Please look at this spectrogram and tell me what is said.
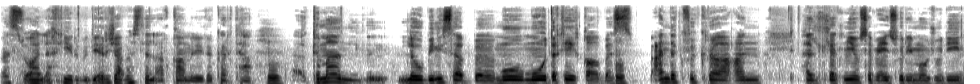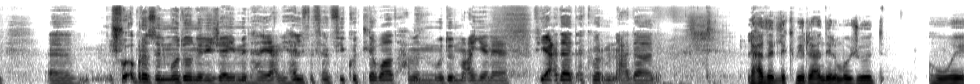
بس سؤال أخير بدي أرجع بس للأرقام اللي ذكرتها. م. كمان لو بنسب مو مو دقيقة بس م. عندك فكرة عن هال 370 سوري موجودين؟ آه، شو أبرز المدن اللي جاي منها؟ يعني هل مثلا في كتلة واضحة من مدن معينة؟ في أعداد أكبر من أعداد؟ العدد الكبير اللي عندي الموجود هو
